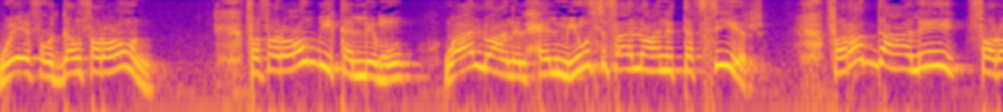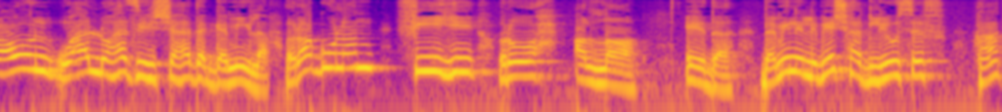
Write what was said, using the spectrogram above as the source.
وقف قدام فرعون. ففرعون بيكلمه وقال له عن الحلم يوسف قال له عن التفسير. فرد عليه فرعون وقال له هذه الشهادة الجميلة. رجلا فيه روح الله. إيه ده؟ ده مين اللي بيشهد ليوسف؟ ها؟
